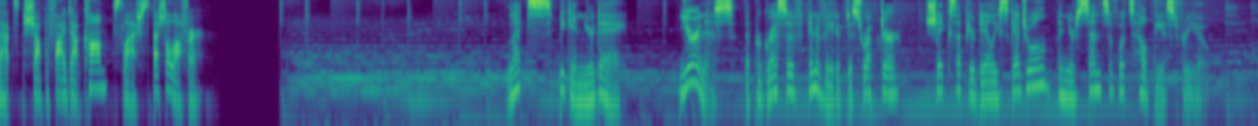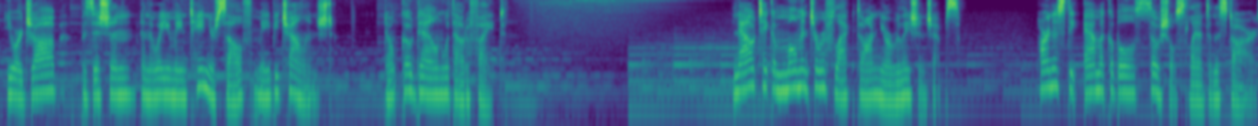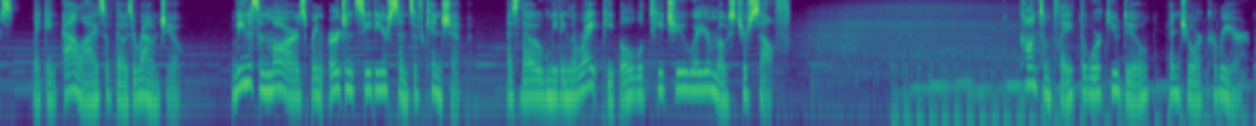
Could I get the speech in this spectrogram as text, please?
That's shopify.com slash special offer. Let's begin your day. Uranus, the progressive, innovative disruptor, shakes up your daily schedule and your sense of what's healthiest for you. Your job, position, and the way you maintain yourself may be challenged. Don't go down without a fight. Now take a moment to reflect on your relationships. Harness the amicable social slant in the stars, making allies of those around you. Venus and Mars bring urgency to your sense of kinship, as though meeting the right people will teach you where you're most yourself. Contemplate the work you do and your career.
